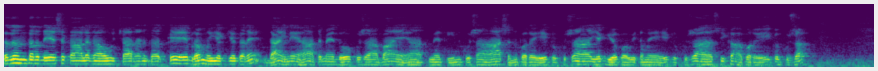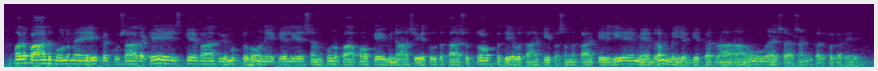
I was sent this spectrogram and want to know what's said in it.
तदंतर देश काल का उच्चारण करके ब्रह्म यज्ञ करें। दाहिने हाथ में दो कुशा, बाएँ हाथ में तीन कुशा, आसन पर एक कुशा, यज्ञोपवित में एक कुशा, शिखा पर एक कुशा और पाद मूल में एक कुशा रखे इसके बाद विमुक्त होने के लिए संपूर्ण पापों के विनाश हेतु तथा सूत्रोक्त देवता की प्रसन्नता के लिए मैं ब्रह्म यज्ञ कर रहा हूँ, ऐसा संकल्प करे।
